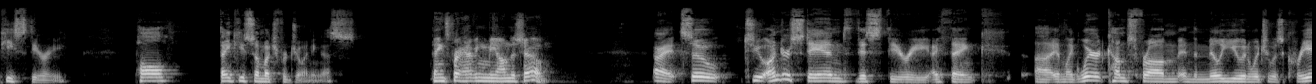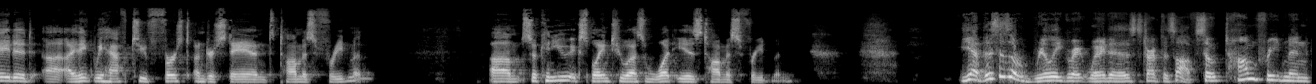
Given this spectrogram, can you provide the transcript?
Peace Theory. Paul, thank you so much for joining us. Thanks for having me on the show. All right, so to understand this theory, I think uh, and like where it comes from and the milieu in which it was created, uh, I think we have to first understand Thomas Friedman. Um, so, can you explain to us what is Thomas Friedman? Yeah, this is a really great way to start this off. So, Tom Friedman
